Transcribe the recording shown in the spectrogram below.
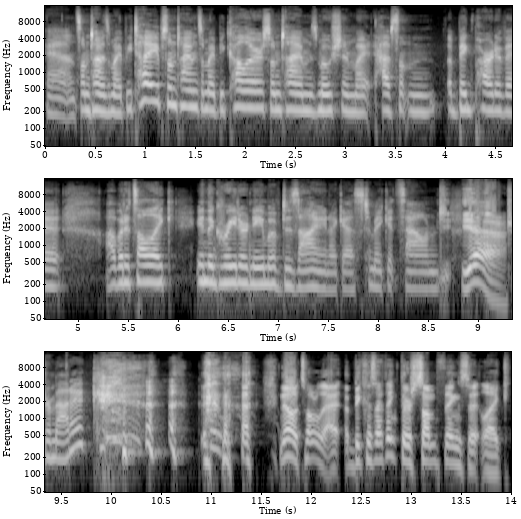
And sometimes it might be type, sometimes it might be color, sometimes motion might have something a big part of it. Uh, but it's all like in the greater name of design, I guess, to make it sound yeah dramatic. no, totally. I, because I think there's some things that like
